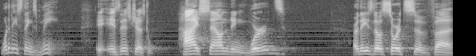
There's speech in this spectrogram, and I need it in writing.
What do these things mean? Is this just high sounding words? Are these those sorts of uh,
